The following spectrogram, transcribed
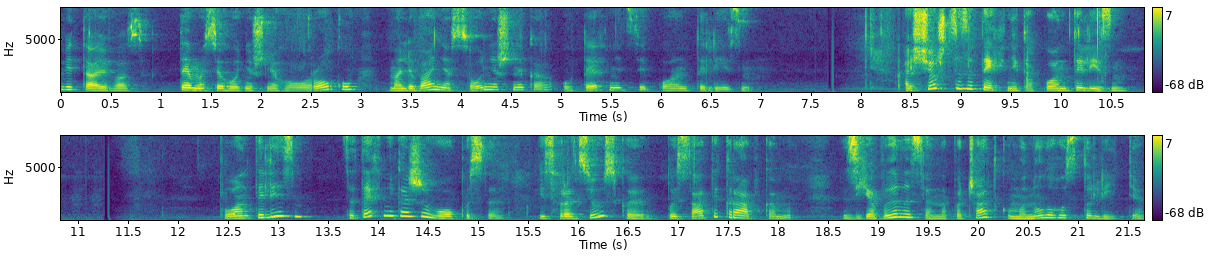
Вітаю вас! Тема сьогоднішнього уроку малювання соняшника у техніці пуантилізм. А що ж це за техніка пуантилізм? Пуантилізм це техніка живопису із французькою писати крапками. З'явилася на початку минулого століття.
